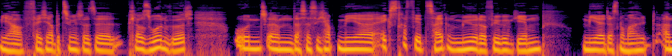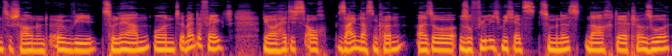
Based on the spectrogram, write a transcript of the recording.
ja, Fächer bzw. Klausuren wird. Und ähm, das heißt, ich habe mir extra viel Zeit und Mühe dafür gegeben, mir das nochmal anzuschauen und irgendwie zu lernen. Und im Endeffekt, ja, hätte ich es auch sein lassen können. Also so fühle ich mich jetzt zumindest nach der Klausur.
